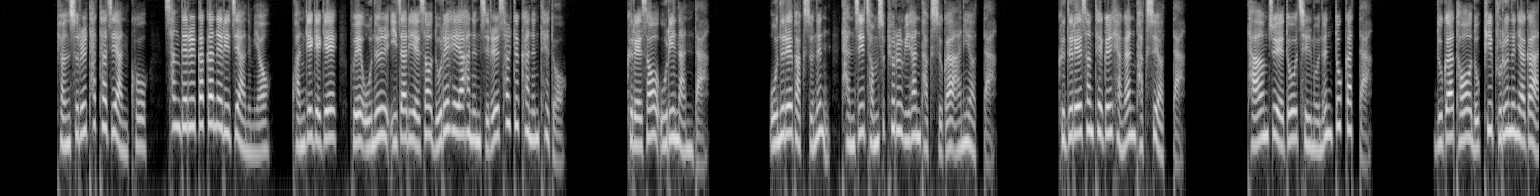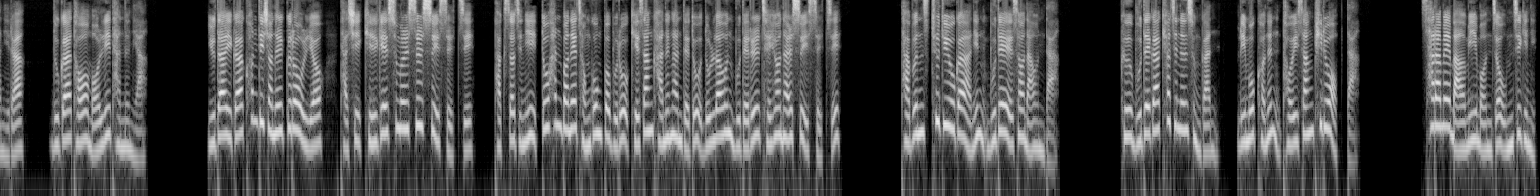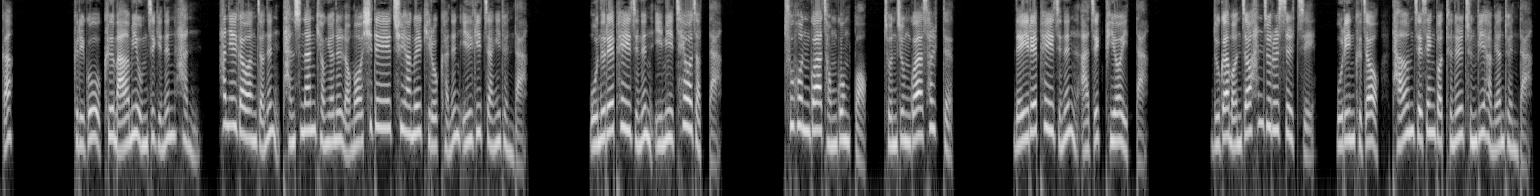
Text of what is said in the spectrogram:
변수를 탓하지 않고 상대를 깎아내리지 않으며 관객에게 왜 오늘 이 자리에서 노래해야 하는지를 설득하는 태도. 그래서 우린 안다. 오늘의 박수는 단지 점수표를 위한 박수가 아니었다. 그들의 선택을 향한 박수였다. 다음 주에도 질문은 똑같다. 누가 더 높이 부르느냐가 아니라 누가 더 멀리 닿느냐. 유다이가 컨디션을 끌어올려 다시 길게 숨을 쓸 수 있을지 박서진이 또 한 번의 전공법으로 계산 가능한데도 놀라운 무대를 재현할 수 있을지 답은 스튜디오가 아닌 무대에서 나온다. 그 무대가 켜지는 순간 리모컨은 더 이상 필요 없다. 사람의 마음이 먼저 움직이니까. 그리고 그 마음이 움직이는 한, 한일가왕전은 단순한 경연을 넘어 시대의 취향을 기록하는 일기장이 된다. 오늘의 페이지는 이미 채워졌다. 투혼과 전공법, 존중과 설득. 내일의 페이지는 아직 비어 있다. 누가 먼저 한 줄을 쓸지, 우린 그저 다음 재생 버튼을 준비하면 된다.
